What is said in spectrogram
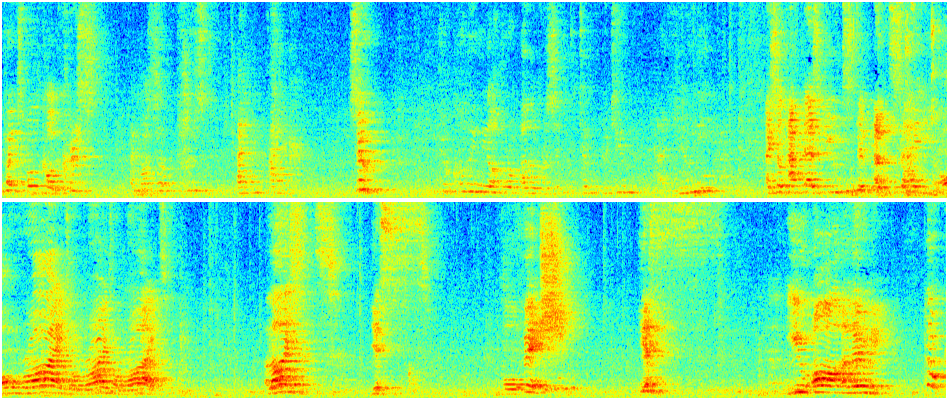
French both called Chris and Marcel Proust and Alec. So, if you're calling the author of Alan Rosette Templeton a loony, I shall have to ask you to step outside. All right, all right, all right. A license Yes. for fish. Yes. You are a loony. Look,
